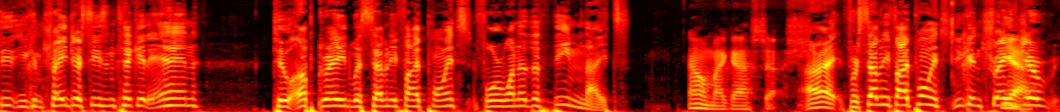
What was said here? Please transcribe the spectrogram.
you can trade your season ticket in to upgrade with 75 points for one of the theme nights. Oh my gosh, Josh. All right, for 75 points, you can trade Yeah. your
